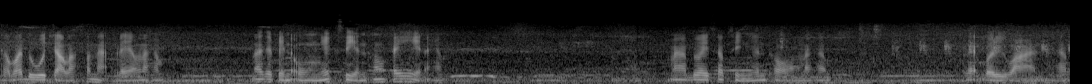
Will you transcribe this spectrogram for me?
แต่ว่าดูจากลักษณะแล้วนะครับ น่าจะเป็นองค์เง็กเซียนฮ่องเต้นะครับ มาด้วยทรัพย์สินเงินทองนะครับ และบริวารนะครับ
